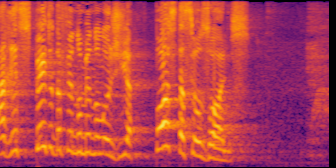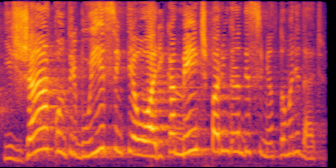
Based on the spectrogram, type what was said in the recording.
a respeito da fenomenologia posta a seus olhos e já contribuíssem teoricamente para o engrandecimento da humanidade.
